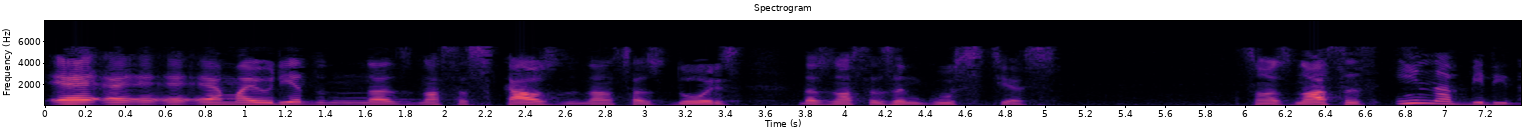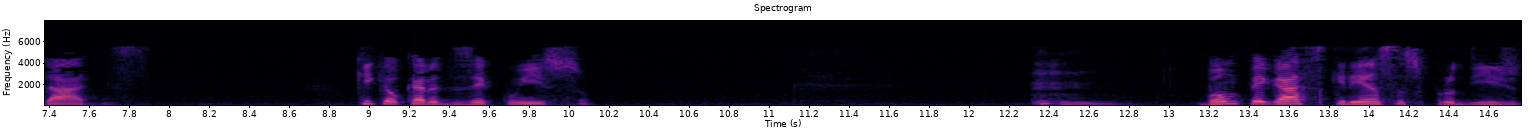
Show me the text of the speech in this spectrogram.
é, é, é, é a maioria do, das nossas causas, das nossas dores, das nossas angústias. São as nossas inabilidades. O que, que eu quero dizer com isso? Vamos pegar as crianças prodígio,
